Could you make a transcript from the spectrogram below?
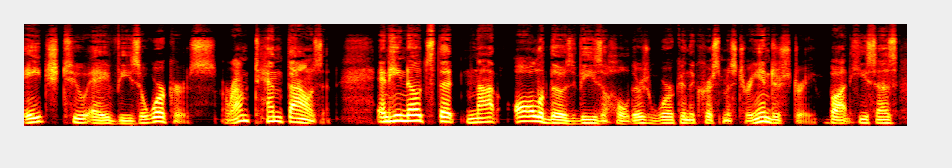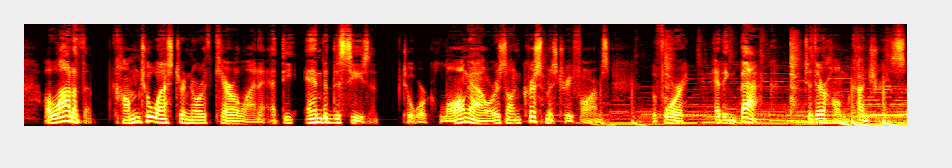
H2A visa workers, around 10,000. And he notes that not all of those visa holders work in the Christmas tree industry, but he says a lot of them come to Western North Carolina at the end of the season to work long hours on Christmas tree farms before heading back to their home countries.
